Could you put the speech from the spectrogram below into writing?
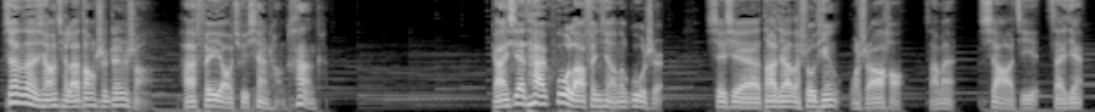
现在想起来，当时真傻，还非要去现场看看。感谢太酷了分享的故事，谢谢大家的收听，我是阿浩，咱们下集再见。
